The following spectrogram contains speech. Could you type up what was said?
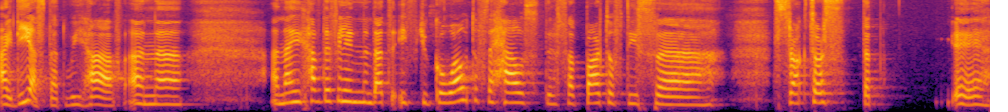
ideas that we have. And, uh, and I have the feeling that if you go out of the house, there's a part of these uh, structures that uh,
